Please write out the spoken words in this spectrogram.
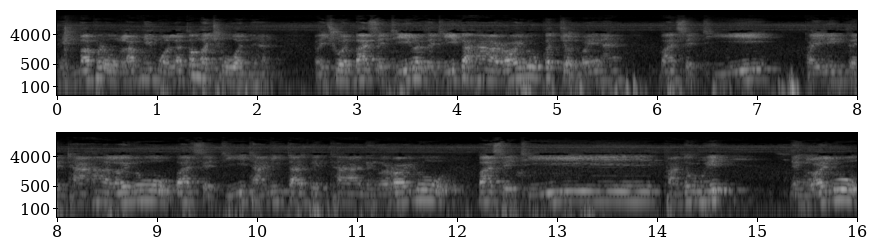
เห็นว่าพระองค์รับนิมนต์แล้วก็มาชวนฮะไปชวนบ้านเศรษฐีบ้านเศรษฐีก็ห้าร้อยลูกก็จดไว้นะ บ้านเศรษฐีไพลินเกินทาห้าร้อยลูก บ้านเศรษฐีฐานิตาเกินทาหนึ่งร้อยลูก บ้านเศรษฐีพันธุวิทย์หนึ่งร้อยลูก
